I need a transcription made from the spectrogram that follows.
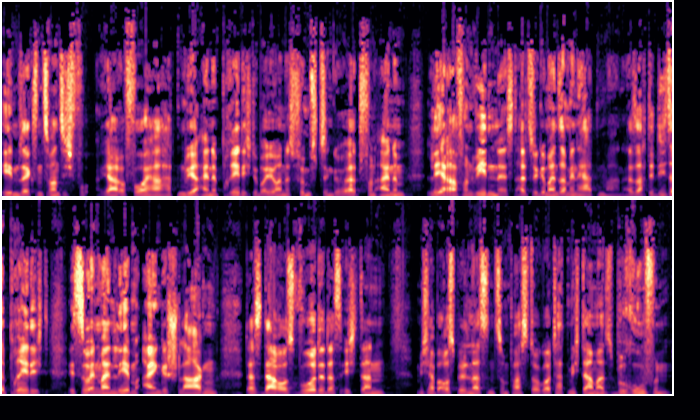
eben 26 Jahre vorher hatten wir eine Predigt über Johannes 15 gehört von einem Lehrer von Wiedenest, als wir gemeinsam in Herten waren. Er sagte, diese Predigt ist so in mein Leben eingeschlagen, dass daraus wurde, dass ich dann mich habe ausbilden lassen zum Pastor. Gott hat mich damals berufen,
